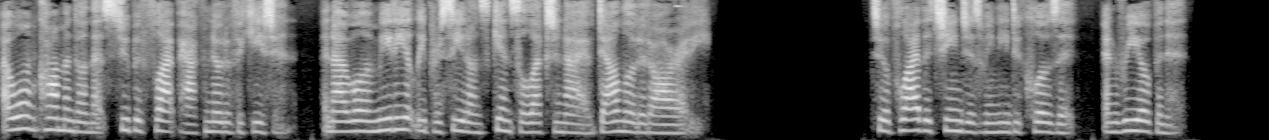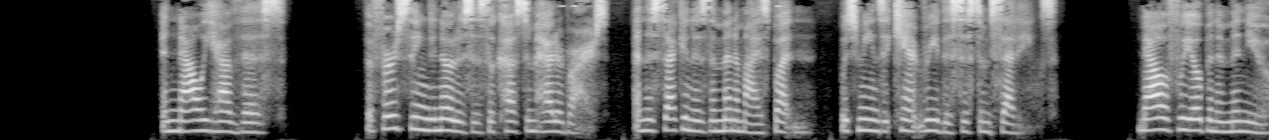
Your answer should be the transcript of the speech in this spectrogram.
I won't comment on that stupid Flatpak notification, and I will immediately proceed on skin selection I have downloaded already. To apply the changes we need to close it, and reopen it. And now we have this! The first thing to notice is the custom header bars, and the second is the minimize button, which means it can't read the system settings. Now if we open a menu,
